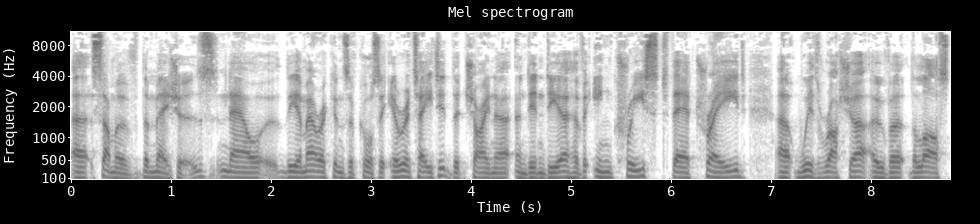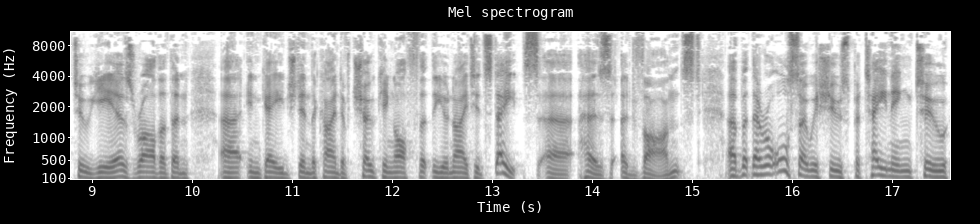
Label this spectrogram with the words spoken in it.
uh, some of the measures. Now, the Americans, of course, are irritated that China and India have increased their trade uh, with Russia over the last two years rather than uh, engaged in the kind of choking off that the United States has advanced. But there are also issues pertaining to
